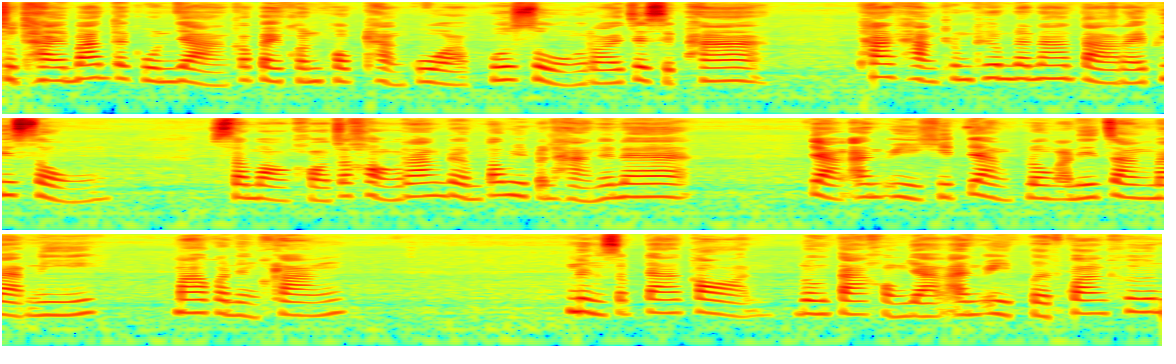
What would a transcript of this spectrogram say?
สุดท้ายบ้านตระกูลหยางก็ไปค้นพบถังกัวผู้สูง 175 ท่าทางทึมๆและหน้าตาไร้พิสง สมองของเจ้าของร่างเดิมต้องมีปัญหาแน่ๆ อย่างอันอีคิดอย่างปรงอนิจจังแบบนี้มากกว่าหนึ่งครั้ง หนึ่งสัปดาห์ก่อน ดวงตาของยางอันอีเปิดกว้างขึ้น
